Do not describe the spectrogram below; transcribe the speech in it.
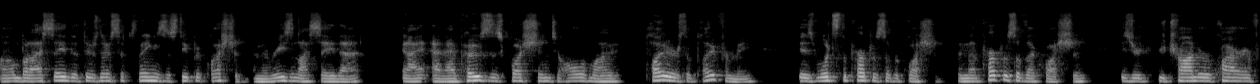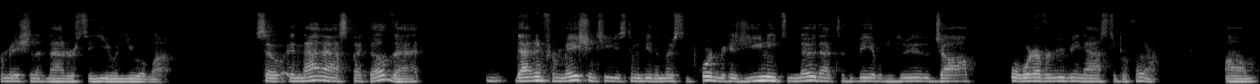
Um, but I say that there's no such thing as a stupid question. And the reason I say that, and I, and I pose this question to all of my players that play for me is what's the purpose of a question? And the purpose of that question is you're, you're trying to require information that matters to you and you alone. So in that aspect of that, that information to you is going to be the most important because you need to know that to be able to do the job or whatever you're being asked to perform. Um,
